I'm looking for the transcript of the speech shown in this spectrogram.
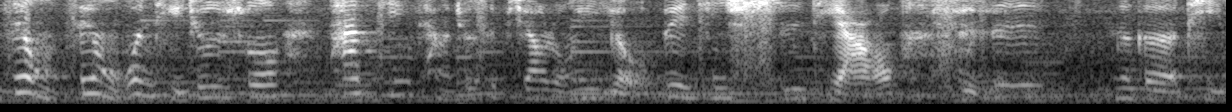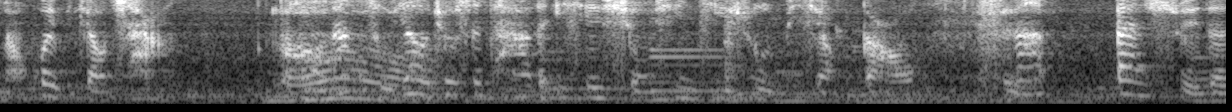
这种这种问题就是说，她经常就是比较容易有月经失调，是是那个体毛会比较长。哦，那主要就是她的一些雄性激素比较高。是那。伴随的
